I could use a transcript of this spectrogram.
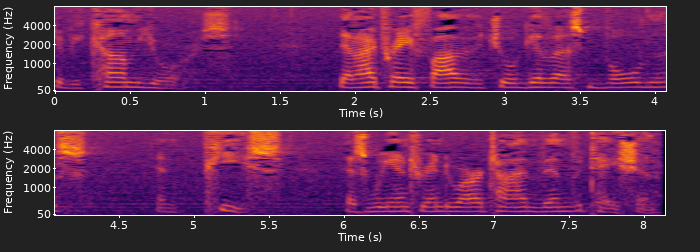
to become yours, then I pray, Father, that you will give us boldness and peace as we enter into our time of invitation.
